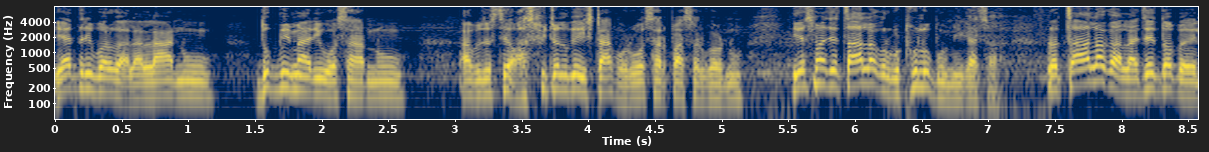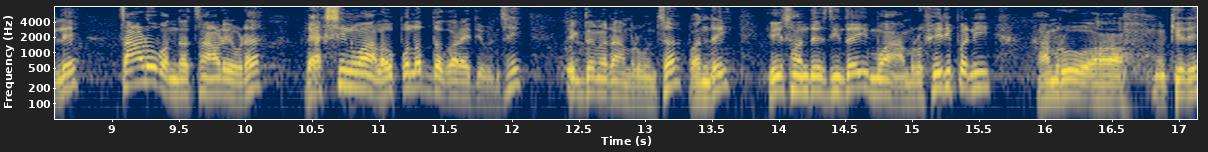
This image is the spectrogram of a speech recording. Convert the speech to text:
यात्रीवर्गहरूलाई लानु दुख बिमारी ओसार्नु अब जस्तै हस्पिटलकै स्टाफहरू ओसार पासर गर्नु यसमा चाहिँ चालकहरूको ठुलो भूमिका छ। र चालकहरूलाई चाहिँ तपाईँहरूले चाँडोभन्दा चाँडो एउटा भ्याक्सिन उहाँलाई उपलब्ध गराइदियो भने चाहिँ एकदमै राम्रो हुन्छ भन्दै यही सन्देश दिँदै म हाम्रो फेरि पनि हाम्रो के अरे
